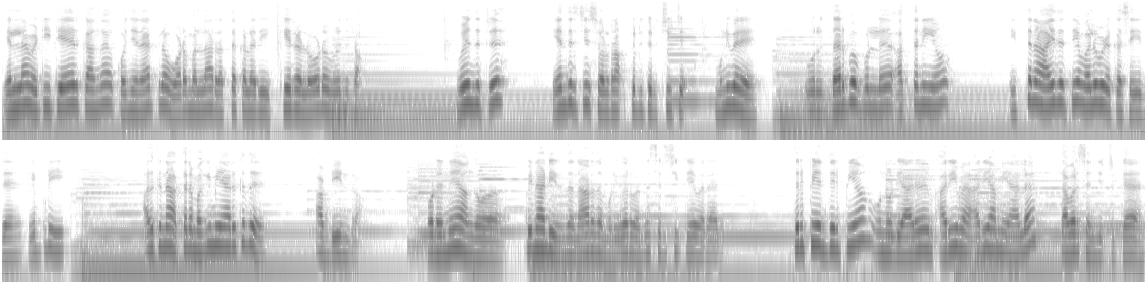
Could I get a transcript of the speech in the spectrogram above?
எல்லாம் வெட்டிகிட்டே இருக்காங்க. கொஞ்ச நேரத்தில் உடம்பெல்லாம் ரத்த கலரி கீரலோடு விழுந்துட்டான். விழுந்துட்டு எந்திரிச்சு சொல்கிறான் துடி துடிச்சிட்டு. முனிவரே ஒரு தர்ப புல் அத்தனையும் இத்தனை ஆயுதத்தையும் வலுவிழக்க செய்த. எப்படி? அதுக்குன்னா அத்தனை மகிமையாக இருக்குது? அப்படின்றான். உடனே அங்கே பின்னாடி இருந்த நாரத முனிவர் வந்து சிரிச்சுக்கிட்டே வராரு திருப்பியும் திருப்பியும் உன்னுடைய அறி அறிமை அறியாமையால் தவறு செஞ்சிட்ருக்க.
